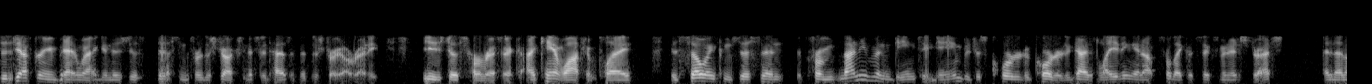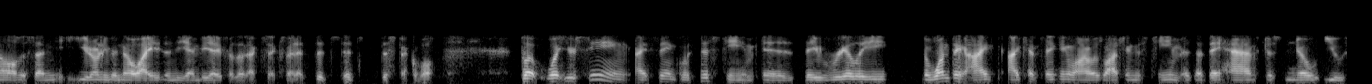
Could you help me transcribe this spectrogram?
the Jeff Green bandwagon is just destined for destruction if it hasn't been destroyed already. He's just horrific. I can't watch him play. It's so inconsistent from not even game to game, but just quarter to quarter. The guy's lighting it up for like a six minute stretch, and then all of a sudden you don't even know why he's in the NBA for the next six minutes. It's it's despicable. But what you're seeing, I think, with this team is they really the one thing I I kept thinking while I was watching this team is that they have just no youth.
